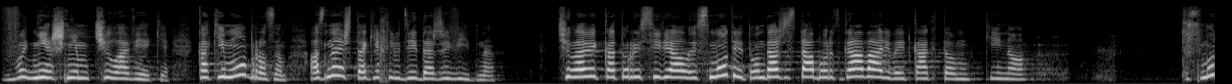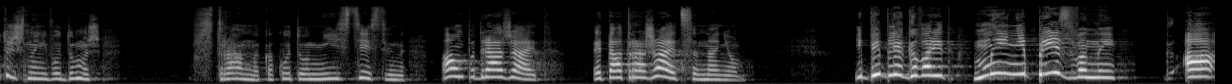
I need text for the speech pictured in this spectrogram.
внешнем человеке. Каким образом? А знаешь, таких людей даже видно. Человек, который сериалы смотрит, он даже с тобой разговаривает, как там кино. Ты смотришь на него и думаешь, странно, какой-то он неестественный. А он подражает. Это отражается на нем. И Библия говорит, мы не призваны а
